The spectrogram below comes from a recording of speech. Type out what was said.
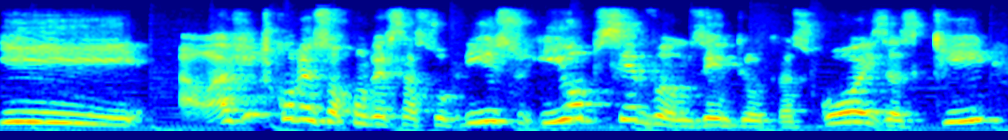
e a gente começou a conversar sobre isso e observamos entre outras coisas que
